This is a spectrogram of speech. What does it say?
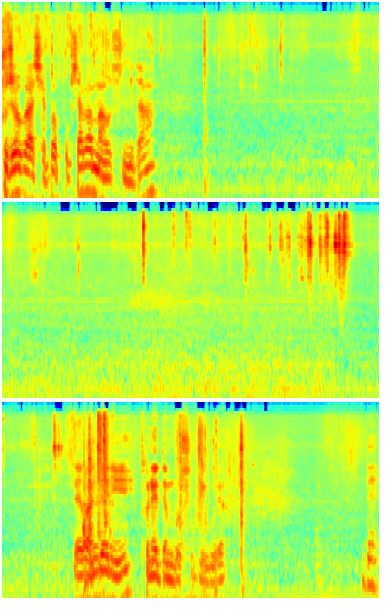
구조가 제법 복잡한 마우스입니다. 네, 완전히 분해된 모습이고요. 네,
